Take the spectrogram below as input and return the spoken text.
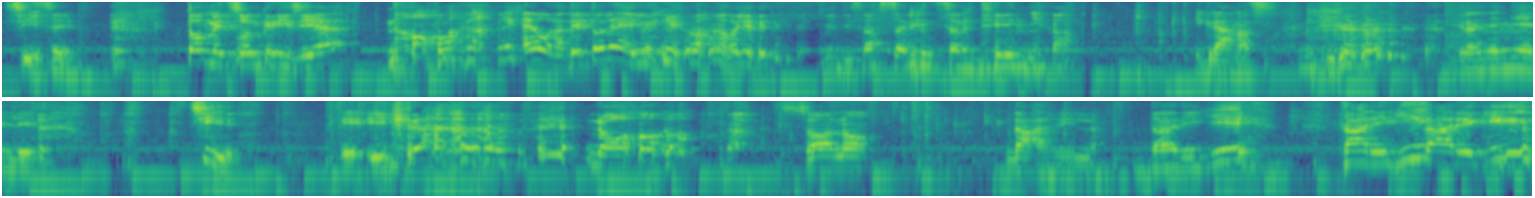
Sì. sì. T'ho messo in crisi, eh. No, E ora ha detto lei prima. Voglio vedere. io di Sassari in Sardegna. I Granas. Gragnagnelli. Sì. E i Granas. No. Sono Darryl. Tarichi. Tarichi. Tareki.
